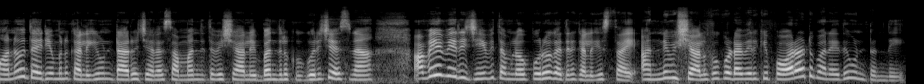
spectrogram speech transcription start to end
మనోధైర్యమును కలిగి ఉంటారు. జల సంబంధిత విషయాలు ఇబ్బందులకు గురి చేసిన అవే వీరి జీవితంలో పురోగతిని కలిగిస్తాయి. అన్ని విషయాలకు కూడా వీరికి పోరాటం అనేది ఉంటుంది.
